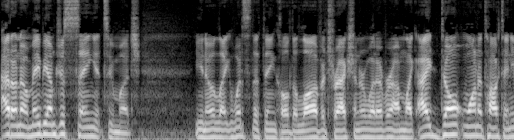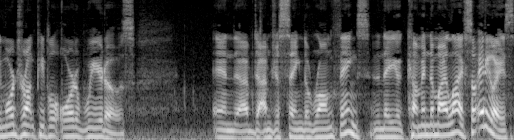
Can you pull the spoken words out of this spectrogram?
I don't know, maybe I'm just saying it too much. You know, like what's the thing called? The law of attraction or whatever. I'm like, I don't want to talk to any more drunk people or weirdos. And I'm just saying the wrong things and they come into my life. So, anyways,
